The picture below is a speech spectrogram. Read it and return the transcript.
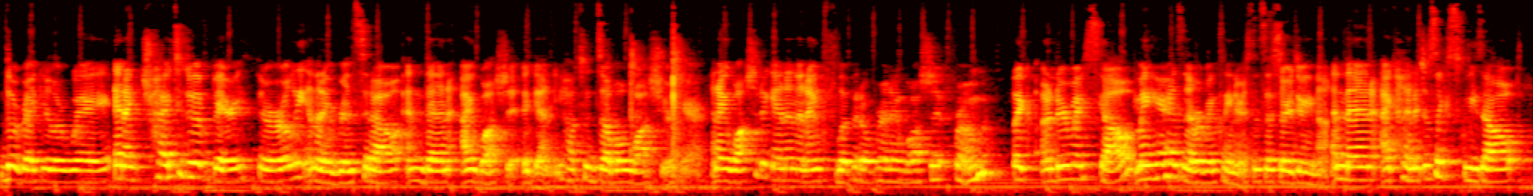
the regular way and I tried to do it very thoroughly and then I rinse it out and then I wash it again. You have to double wash your hair. And I wash it again and then I flip it over and I wash it from like under my scalp. My hair has never been cleaner since I started doing that. And then I kind of just like squeeze out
